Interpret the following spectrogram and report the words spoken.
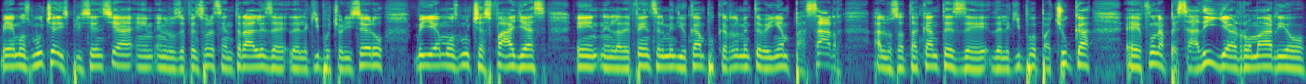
Veíamos mucha displicencia en, los defensores centrales de- del equipo choricero. Veíamos muchas fallas en, en la defensa, el medio campo, que realmente veían pasar a los atacantes de- del equipo de Pachuca. Eh, fue una pesadilla Romario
